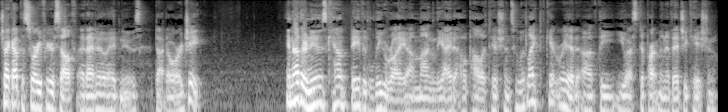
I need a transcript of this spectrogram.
Check out the story for yourself at idahoednews.org. In other news, Count David Leroy among the Idaho politicians who would like to get rid of the U.S. Department of Education.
